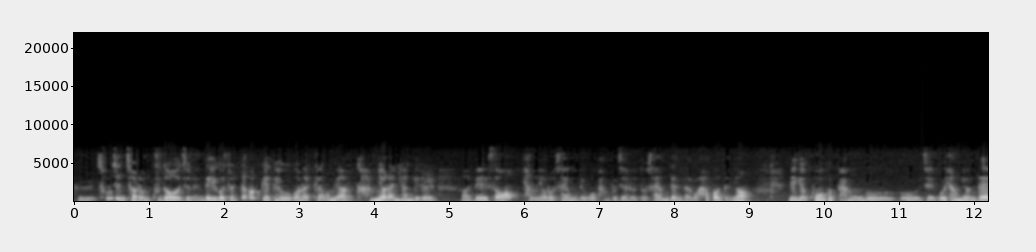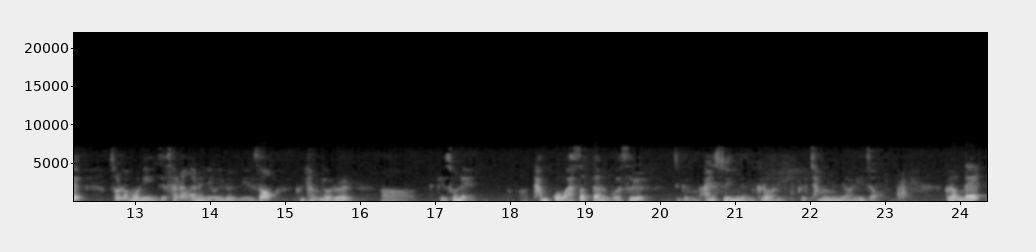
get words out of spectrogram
그 송진처럼 굳어지는데 이것을 뜨겁게 데우거나 태우면 강렬한 향기를 어, 내서 향료로 사용되고 방부제로도 사용된다고 하거든요. 근데 이게 고급 방부제고 향료인데 솔로몬이 이제 사랑하는 여인을 위해서 그 향료를 어, 이렇게 손에 어, 담고 왔었다는 것을 지금 알 수 있는 그런 그 장면이죠. 그런데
